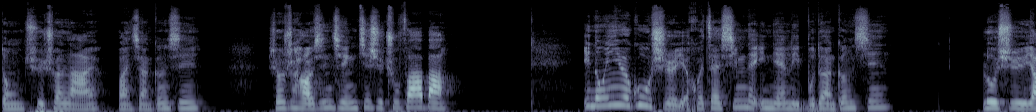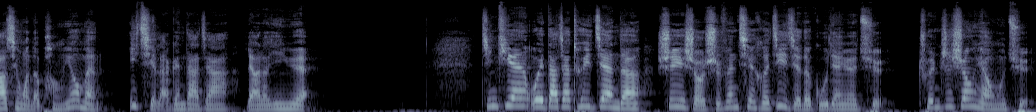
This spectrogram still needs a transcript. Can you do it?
冬去春来，万象更新，收拾好心情，继续出发吧。一农音乐故事也会在新的一年里不断更新，陆续邀请我的朋友们一起来跟大家聊聊音乐。今天为大家推荐的是一首十分切合季节的古典乐曲《春之声圆舞曲》。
